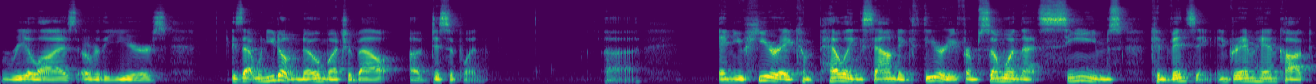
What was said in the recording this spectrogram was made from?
realized over the years is that when you don't know much about a discipline, uh, and you hear a compelling sounding theory from someone that seems convincing, and Graham Hancock,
